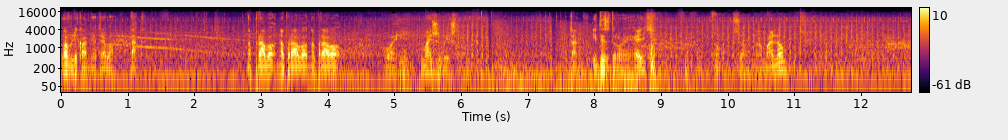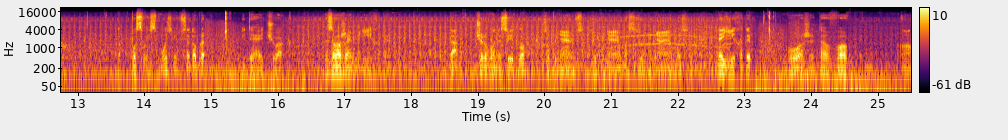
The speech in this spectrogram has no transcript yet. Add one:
Вам лікарню треба. Так. Направо, направо, направо. Ой, майже вийшло. Так, іди з дороги геть. О, все нормально. Так, по своїй смузі, все добре. Іди геть, чувак. Не заважай мені їхати. Так, червоне світло. Зупиняємося, зупиняємось, зупиняємось. Не їхати. Боже, та в. А,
